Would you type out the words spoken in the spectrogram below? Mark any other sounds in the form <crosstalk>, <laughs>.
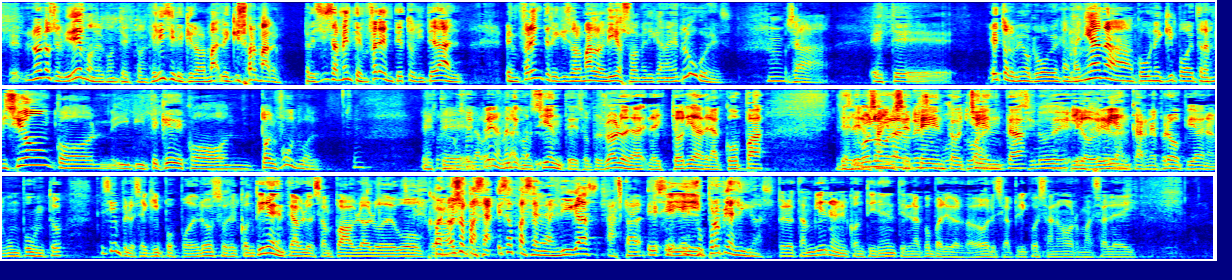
Eh, no nos olvidemos del contexto. Angelici le, quiero armar- le quiso armar precisamente enfrente, esto es literal, enfrente le quiso armar la Liga Sudamericana de Clubes. Mm. O sea, este, esto es lo mismo que vos vengas mañana con un equipo de transmisión con, y, y te quedes con todo el fútbol. Este, No soy la- plenamente la- consciente de eso, pero yo hablo de la, la historia de la Copa desde Si los no años hablas de un hecho 70, puntual, 80, sino de- y lo vivía general. en carne propia en algún punto, que siempre los equipos poderosos del continente, hablo de San Pablo, hablo de Boca. Bueno, eso de- pasa, eso pasa en las ligas, hasta eh, Sí. eh, en sus propias ligas. Pero también en el continente, en la Copa Libertadores, se aplicó esa norma, esa ley.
